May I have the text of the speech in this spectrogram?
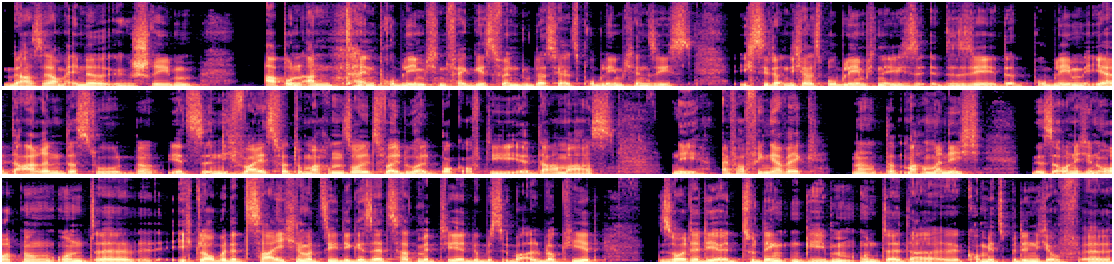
da hast du ja am Ende geschrieben, ab und an dein Problemchen vergisst, wenn du das ja als Problemchen siehst. Ich sehe das nicht als Problemchen. Ich sehe das Problem eher darin, dass du ne, jetzt nicht weißt, was du machen sollst, weil du halt Bock auf die äh, Dame hast. Nee, einfach Finger weg. Ne? Das machen wir nicht. Das ist auch nicht in Ordnung. Und äh, ich glaube, das Zeichen, was sie dir gesetzt hat mit hier, du bist überall blockiert, sollte dir zu denken geben. Und äh, da komm jetzt bitte nicht auf äh,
